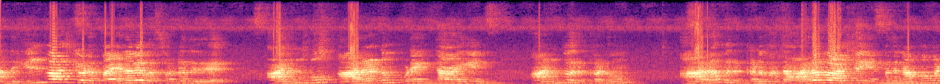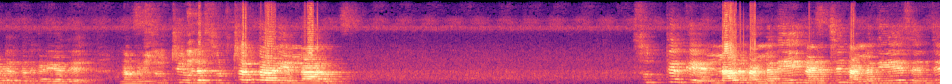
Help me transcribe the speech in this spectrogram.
அந்த இல்வாழ்க்கையோட பயனவே அவர் சொன்னது அன்பும் அறனும் உடைத்தாயின் அன்பு இருக்கணும் அறம் இருக்கணும். அந்த அற வாழ்க்கை என்பது நம்ம மட்டும் இருக்கிறது கிடையாது நம்ம சுற்றி உள்ள சுற்றத்தார் எல்லாரும். சுத்தி இருக்க எல்லாரும் நல்லதையே நினைச்சு நல்லதையே செஞ்சு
